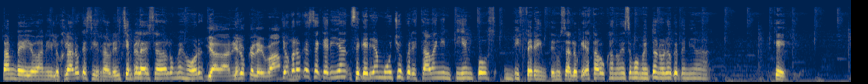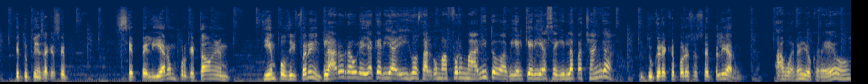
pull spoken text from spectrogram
Tan bello, Danilo. Claro que sí, Raúl. Él siempre le ha deseado lo mejor. Y a Danilo que le va. Yo creo que se querían, se querían mucho, pero estaban en tiempos diferentes. O sea, lo que ella estaba buscando en ese momento no es lo que tenía. ¿Qué? ¿Qué tú piensas? ¿Que se, se pelearon porque estaban en tiempos diferentes? Claro, Raúl, ella quería hijos, algo más formal y todavía él quería seguir la pachanga. ¿Y tú crees que por eso se pelearon? Ah, bueno, yo creo.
